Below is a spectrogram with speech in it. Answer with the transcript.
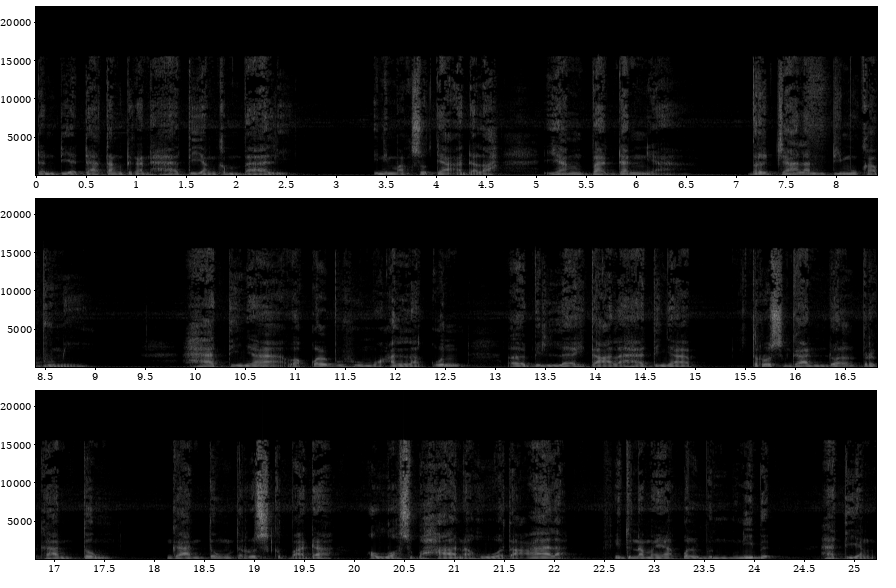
dan dia datang dengan hati yang kembali ini maksudnya adalah yang badannya berjalan di muka bumi, hatinya wa qalbuhu mu'allaqun e, billahi ta'ala hatinya terus gandol bergantung gantung terus kepada Allah Subhanahu wa taala. Itu namanya qalbun munib, hati yang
